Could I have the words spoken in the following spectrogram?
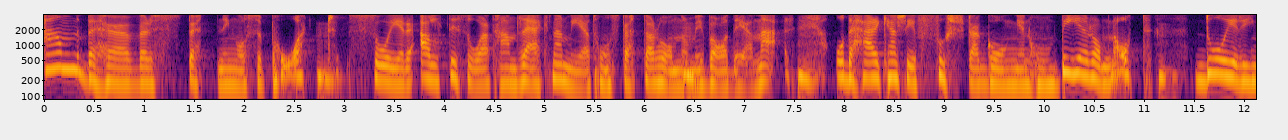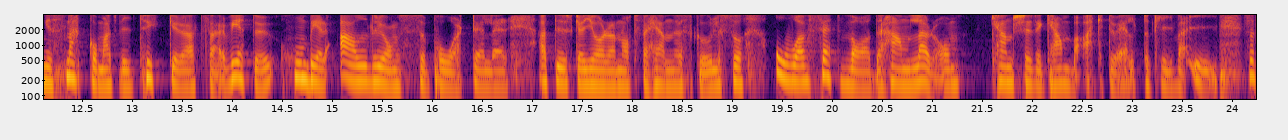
han behöver stöttning och support mm. så är det alltid så att han räknar med att hon stöttar honom mm. i vad det än är. Mm. Och det här kanske är första gången hon ber om något. Mm. Då är det inget snack om att vi tycker att så här, vet du, hon ber aldrig om support eller att du ska göra något för hennes skull. Så oavsett vad det handlar om kanske det kan vara aktuellt att kliva i. Så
